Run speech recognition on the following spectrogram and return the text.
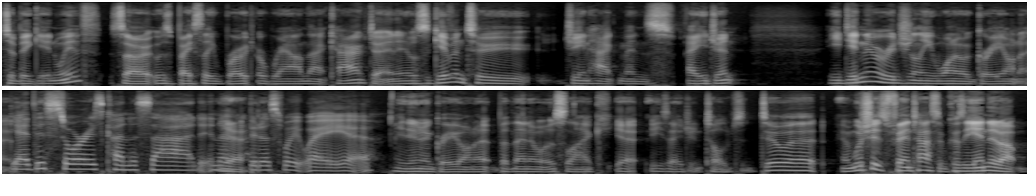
to begin with. So it was basically wrote around that character, and it was given to Gene Hackman's agent. He didn't originally want to agree on it. Yeah, this story is kind of sad in Yeah. a bittersweet way. Yeah, He didn't agree on it, but then it was like, yeah, his agent told him to do it, and which is fantastic because he ended up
